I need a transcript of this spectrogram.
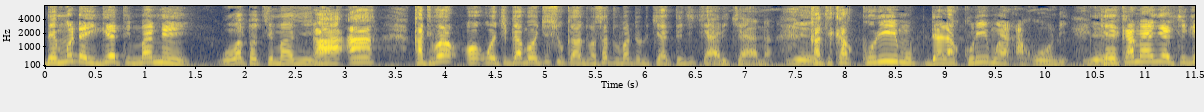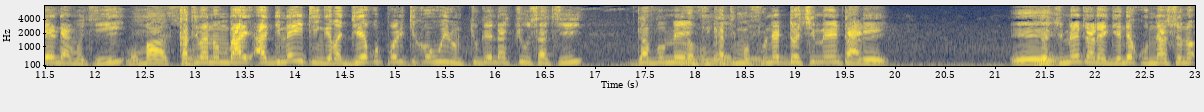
the more they get money. Gwoba tokimanyi. Aa kati ba- o- wekigambo ekisuka nti basatu ba tekikyali kyama. Kati kakuliimu ddala kuliimu akakundi. Ke kamanya ekigenda muki mu maaso. Kati bano mba aginating bagyeko political will tugenda kyusa ki? Gavumenti kati mufune documentary documentary egende ku national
